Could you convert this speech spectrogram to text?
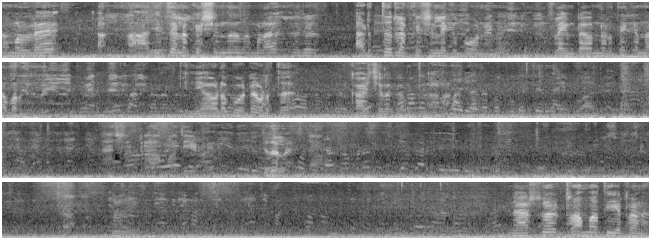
നമ്മളുടെ ആദ്യത്തെ ലൊക്കേഷൻ നമ്മൾ ഒരു അടുത്തൊരു ലൊക്കേഷനിലേക്ക് പോകുന്നതാണ് ഫ്ലെയിം ടവറിന്റെ അടുത്തേക്ക് എന്നാ പറഞ്ഞത്? ഇനി അവിടെ പോയിട്ട് അവിടുത്തെ കാഴ്ചകളൊക്കെ നമുക്ക് കാണാം. ഇതല്ലേ? നാഷണൽ ഡ്രാമ തിയേറ്ററാണ്.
